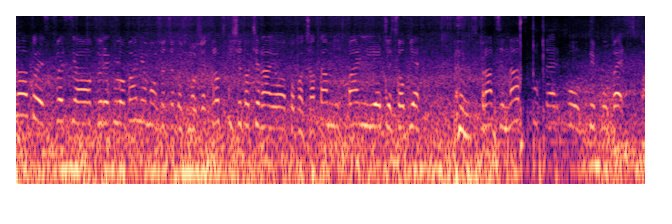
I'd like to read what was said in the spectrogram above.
No to jest kwestia wyregulowania może czegoś, może klocki się docierają, popatrz, a tam pani jedzie sobie z pracy na skuterku typu Vespa.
